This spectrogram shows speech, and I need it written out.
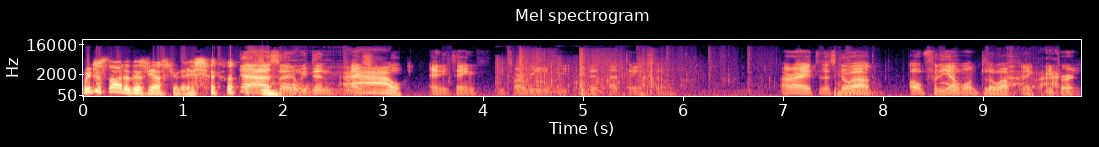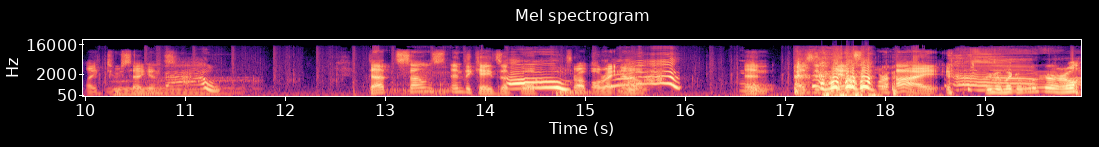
We just thought of this yesterday. So. Yeah, so we didn't actually Ow! anything before we, we, we did that thing. So, all right, let's go out. Hopefully, I won't blow up in a creeper in like two seconds. Ow! That sounds indicates that we're in trouble right now. And as it gets more high, Even like a little girl.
